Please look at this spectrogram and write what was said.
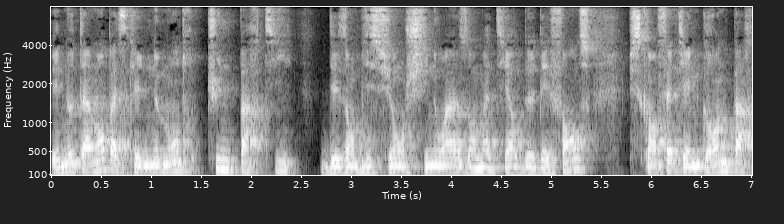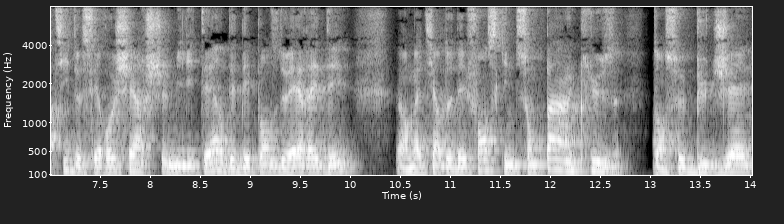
et notamment parce qu'il ne montre qu'une partie des ambitions chinoises en matière de défense, puisqu'en fait, il y a une grande partie de ces recherches militaires, des dépenses de R&D en matière de défense, qui ne sont pas incluses dans ce budget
